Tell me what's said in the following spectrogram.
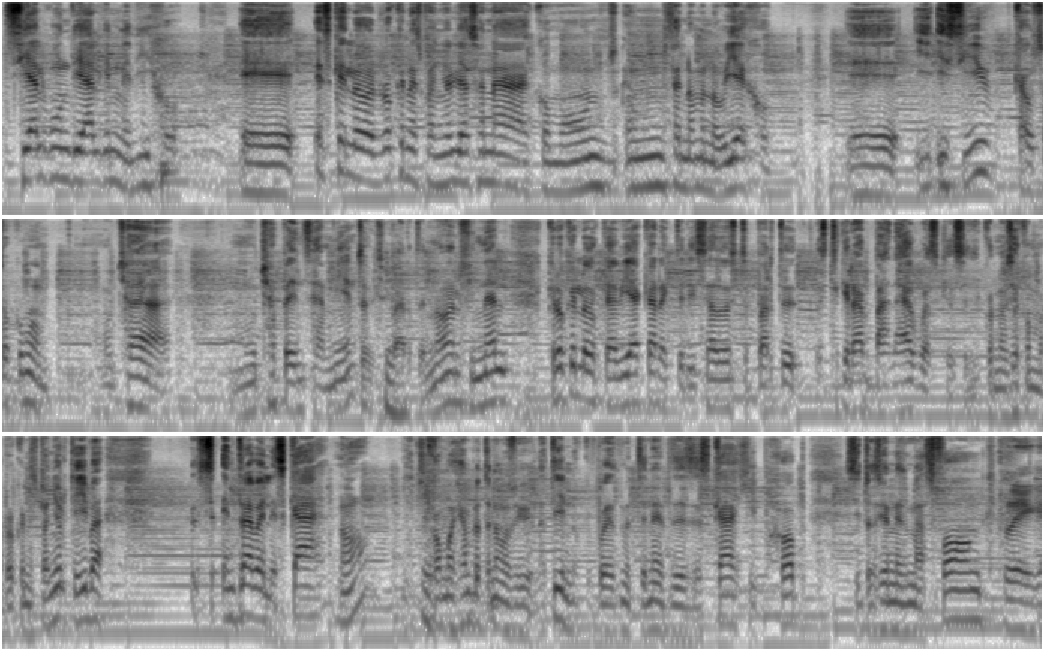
si algún día alguien me dijo, eh, es que lo rock en español ya suena como un, un fenómeno viejo. Eh, y, y sí causó como mucha mucho pensamiento de Sí. parte, ¿no? Al final creo que lo que había caracterizado esta parte, este gran paraguas que se conocía como rock en español, que iba se- entraba el ska, ¿no? Y Como ejemplo tenemos Vive Latino, que puedes tener desde ska, hip hop, situaciones más funk, Reggae.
